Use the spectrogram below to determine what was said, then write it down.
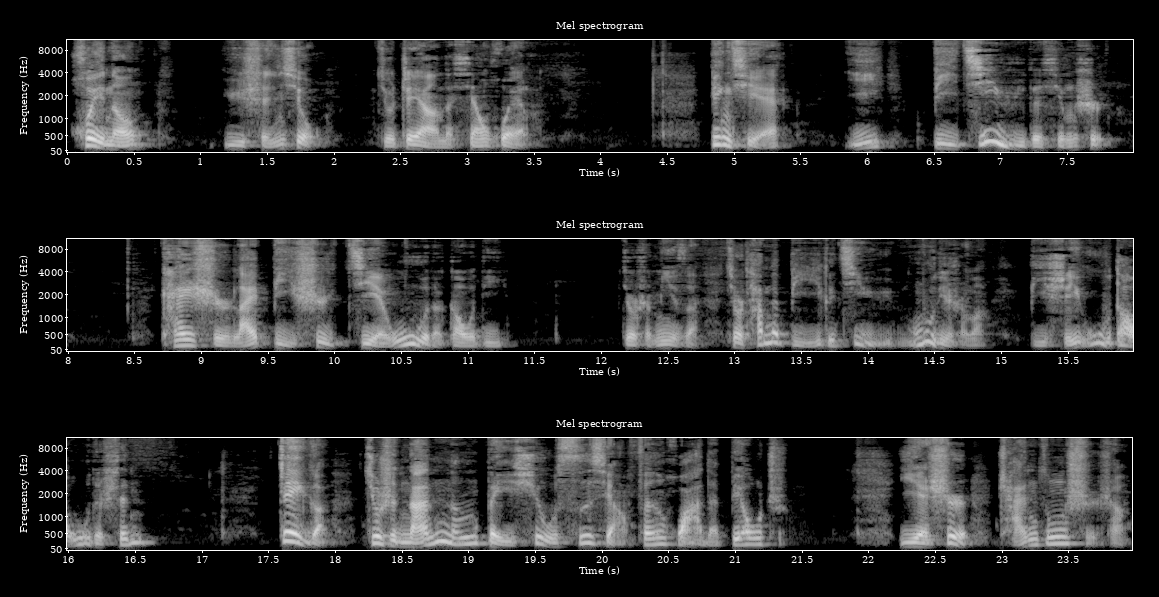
慧能与神秀就这样的相会了，并且以比寄语的形式开始来比试解悟的高低。就是什么意思？就是他们比一个寄语，目的是什么？比谁悟道悟的深。这个就是南能北秀思想分化的标志，也是禅宗史上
